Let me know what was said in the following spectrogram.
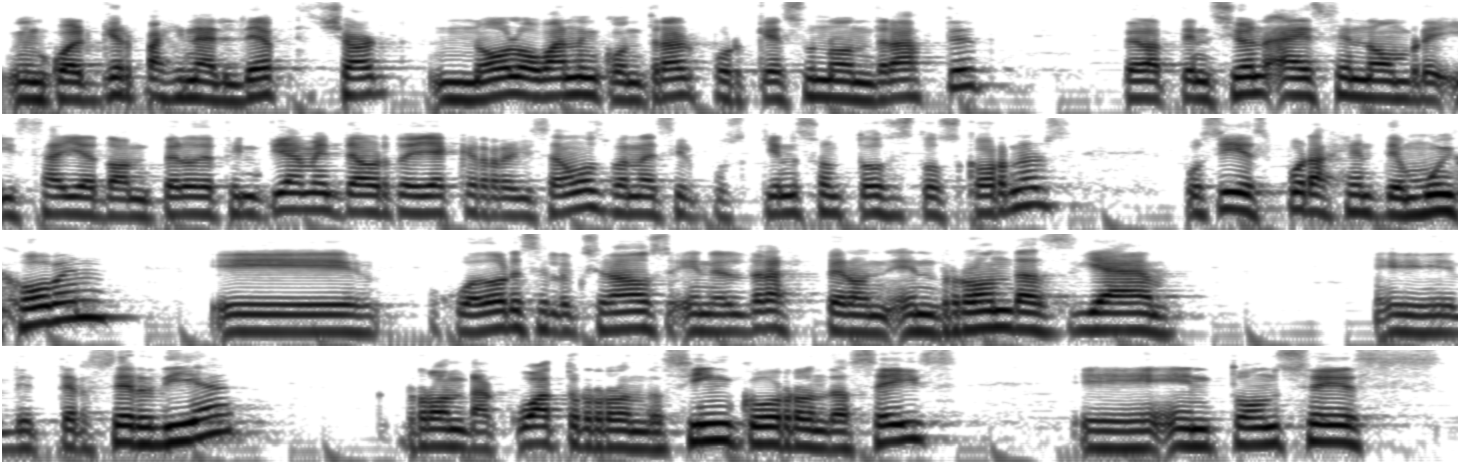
en cualquier página el depth chart, no lo van a encontrar porque es un undrafted. Pero atención a ese nombre, Isaiah Dunn. Pero definitivamente ahorita ya que revisamos van a decir, pues, ¿quiénes son todos estos corners? Pues sí, es pura gente muy joven. Eh, jugadores seleccionados en el draft, pero en, rondas ya eh, de tercer día. Ronda 4, ronda 5, ronda 6. Eh, entonces,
